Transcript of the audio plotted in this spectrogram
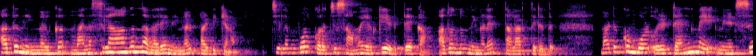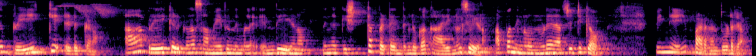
അത് നിങ്ങൾക്ക് മനസ്സിലാകുന്ന വരെ നിങ്ങൾ പഠിക്കണം. ചിലപ്പോൾ കുറച്ച് സമയമൊക്കെ എടുത്തേക്കാം. അതൊന്നും നിങ്ങളെ തളർത്തരുത്. മടുക്കുമ്പോൾ ഒരു ടെൻ മിനിറ്റ്സ് ബ്രേക്ക് എടുക്കണം. ആ ബ്രേക്ക് എടുക്കുന്ന സമയത്ത് നിങ്ങൾ എന്ത് ചെയ്യണം? നിങ്ങൾക്ക് ഇഷ്ടപ്പെട്ട എന്തെങ്കിലുമൊക്കെ കാര്യങ്ങൾ ചെയ്യണം. അപ്പം നിങ്ങൾ ഒന്നുകൂടെ എനർജറ്റിക് ആവും. പിന്നെയും പഠനം തുടരാം.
